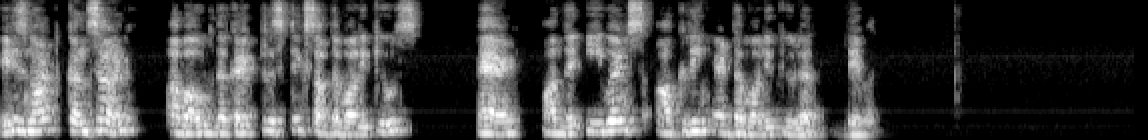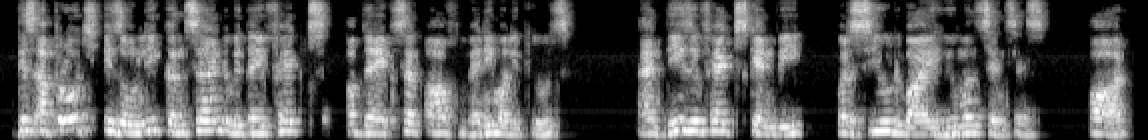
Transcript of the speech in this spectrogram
It is not concerned about the characteristics of the molecules and on the events occurring at the molecular level. This approach is only concerned with the effects of the action of many molecules and these effects can be perceived by human senses or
